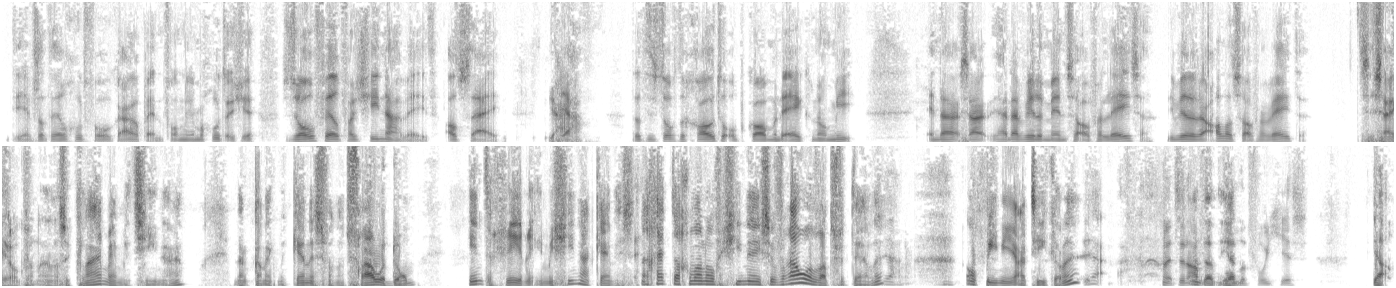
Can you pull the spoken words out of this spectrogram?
die heeft dat heel goed voor elkaar op en van. Maar goed, als je zoveel van China weet als zij. Ja. dat is toch de grote opkomende economie. En daar, daar, ja, daar willen mensen over lezen. Die willen er alles over weten. Ze zei ook van, nou, als ik klaar ben met China, dan kan ik mijn kennis van het vrouwendom integreren in mijn China-kennis. Dan ga ik toch gewoon over Chinese vrouwen wat vertellen. Ja. Opinieartikelen. Ja, met hun afgebonden voetjes. Ja.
